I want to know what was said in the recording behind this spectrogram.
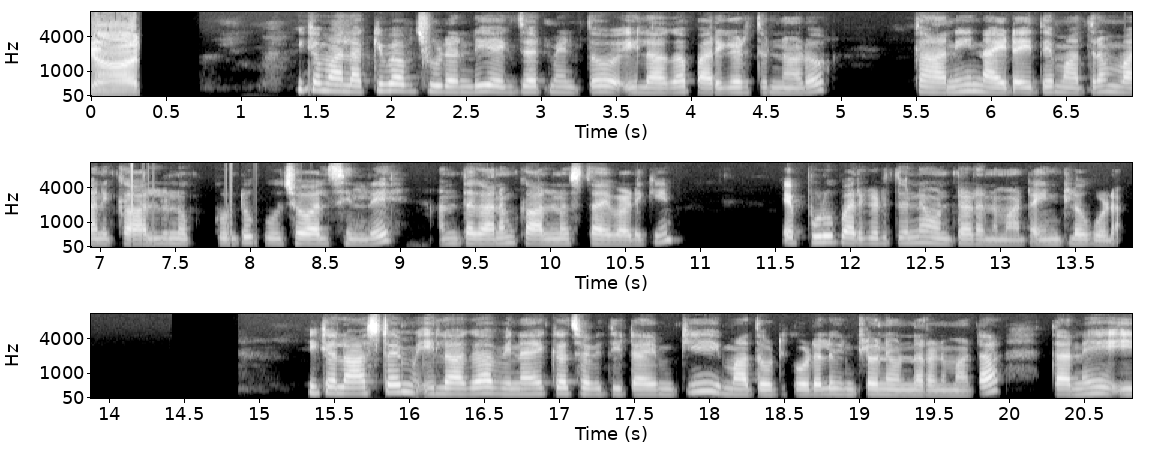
గాడ్ ఇక మా లక్కీ బాబు చూడండి ఎగ్జైట్మెంట్తో ఇలాగా పరిగెడుతున్నాడు. కానీ నైట్ అయితే మాత్రం వాని కాళ్ళు నొక్కుంటూ కూర్చోవాల్సిందే. అంతగానం కాళ్ళు నొస్తాయి వాడికి. ఎప్పుడూ పరిగెడుతూనే ఉంటాడనమాట ఇంట్లో కూడా. ఇక లాస్ట్ టైం ఇలాగా వినాయక చవితి టైం కి మా తోటి కోడలు ఇంట్లోనే ఉన్నారనమాట తనే ఈ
